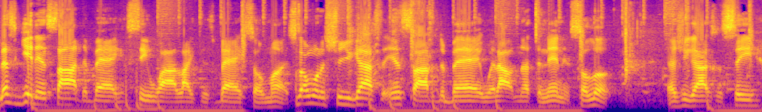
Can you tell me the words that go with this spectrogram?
let's get inside the bag and see why I like this bag so much. So I want to show you guys the inside of the bag without nothing in it. So look, as you guys can see,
